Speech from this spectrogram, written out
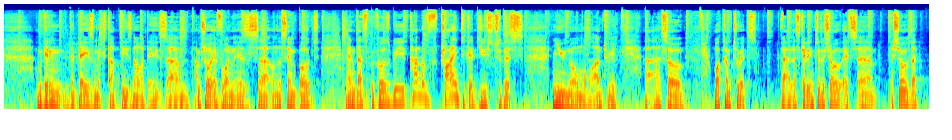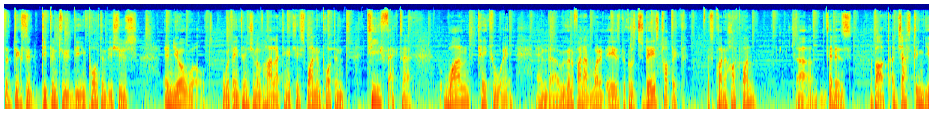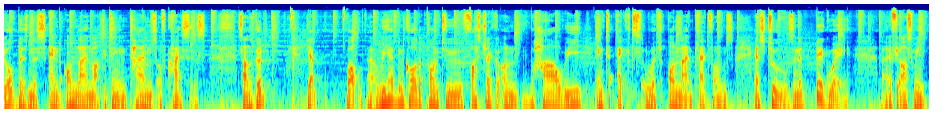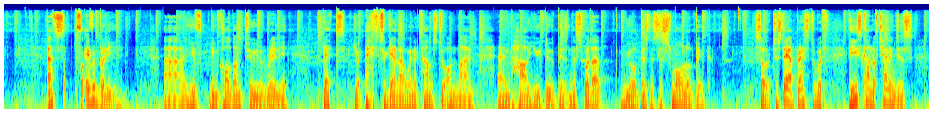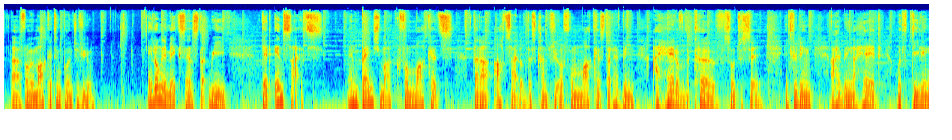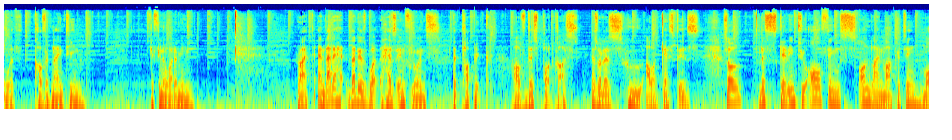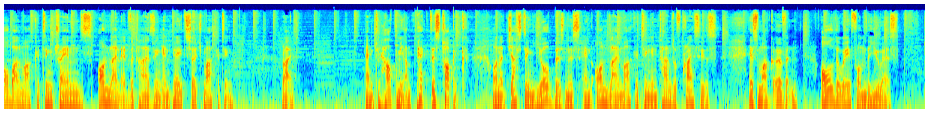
I'm getting the days mixed up these nowadays. Um, I'm sure everyone is uh, on the same boat, and that's because we kind of trying to get used to this new normal, aren't we? Uh, so, welcome to it. Uh, let's get into the show. It's um, a show that, that digs deep into the important issues in your world with the intention of highlighting at least one important key factor, one takeaway. And uh, we're going to find out what it is because today's topic is quite a hot one. Uh, it is about adjusting your business and online marketing in times of crisis. Sounds good? Yep. Well, uh, we have been called upon to fast track on how we interact with online platforms as tools in a big way, uh, if you ask me. That's for everybody. Uh, you've been called on to really get your act together when it comes to online and how you do business, whether your business is small or big. So, to stay abreast with these kind of challenges uh, from a marketing point of view, it only makes sense that we get insights and benchmark from markets that are outside of this country or from markets that have been ahead of the curve, so to say, including uh, being ahead with dealing with COVID 19, if you know what I mean. Right? And that, that is what has influenced the topic of this podcast as well as who our guest is. So let's get into all things online marketing, mobile marketing trends, online advertising, and paid search marketing. Right? And to help me unpack this topic on adjusting your business and online marketing in times of crisis is Mark Irvine, all the way from the US.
